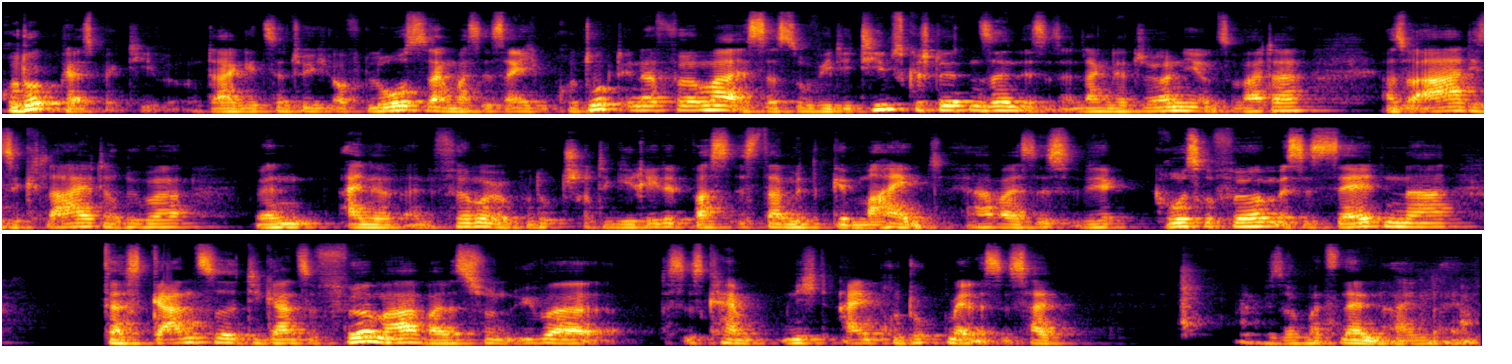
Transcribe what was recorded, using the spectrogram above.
Produktperspektive. Und da geht es natürlich oft los, sagen, was ist eigentlich ein Produkt in der Firma? Ist das so, wie die Teams geschnitten sind? Ist es entlang der Journey und so weiter? Also A, diese Klarheit darüber, wenn eine, eine Firma über Produktstrategie redet, was ist damit gemeint? Ja, weil es ist, wir größere Firmen, es ist seltener das ganze, die ganze Firma, weil es schon über, das ist kein, nicht ein Produkt mehr, das ist halt, wie soll man es nennen, ein, ein,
